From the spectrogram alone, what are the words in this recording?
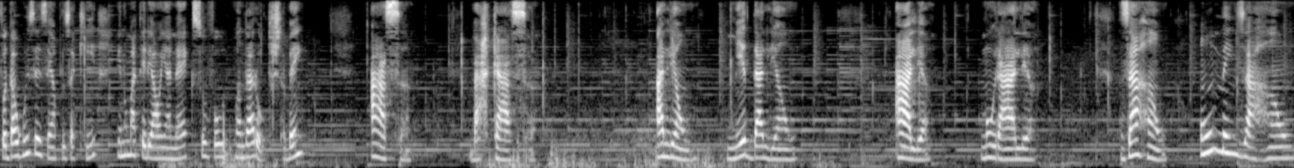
Vou dar alguns exemplos aqui e no material em anexo vou mandar outros, tá bem? Aça, barcaça, alhão, medalhão, alha, muralha, zarrão, homem zarrão,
